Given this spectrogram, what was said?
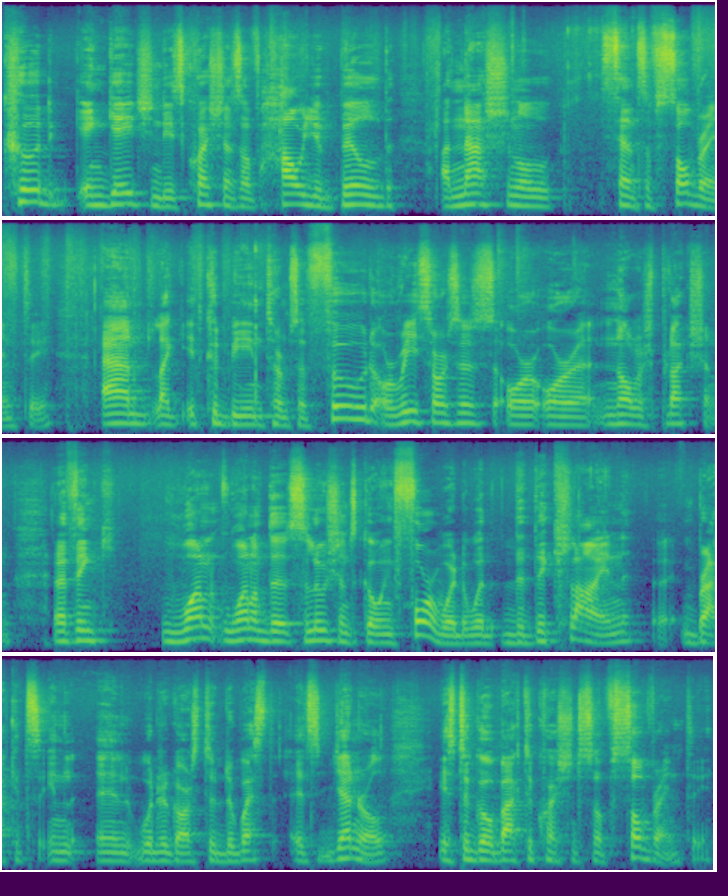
could engage in these questions of how you build a national sense of sovereignty. And like it could be in terms of food or resources or, or uh, knowledge production. And i think one, one of the solutions going forward with the decline uh, brackets in, in with regards to the west as general is to go back to questions of sovereignty.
